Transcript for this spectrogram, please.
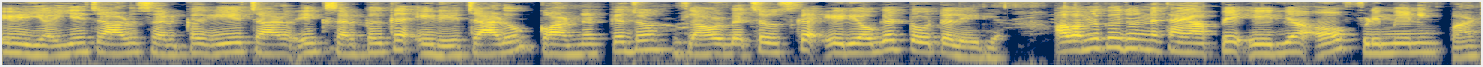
एरिया ये चारों सर्कल ये चारों, एक सर्कल का एरिया चारों कॉर्नर के जो फ्लावर बेच है, उसका एरिया हो गया टोटल एरिया अब हम लोग को ढूंढना था यहाँ पे एरिया ऑफ़ रिमेनिंग पार्ट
